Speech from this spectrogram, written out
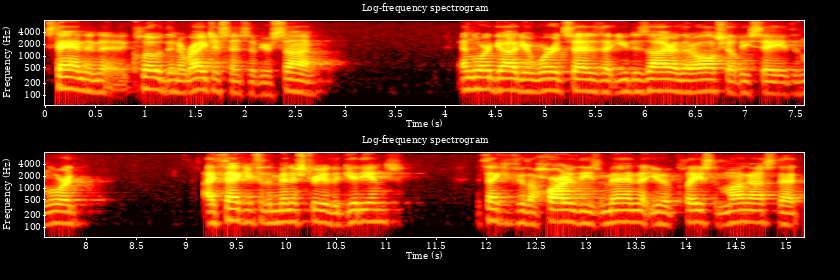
stand in the, clothed in the righteousness of your Son. And Lord God, your word says that you desire that all shall be saved. And Lord, I thank you for the ministry of the Gideons. I thank you for the heart of these men that you have placed among us, that,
